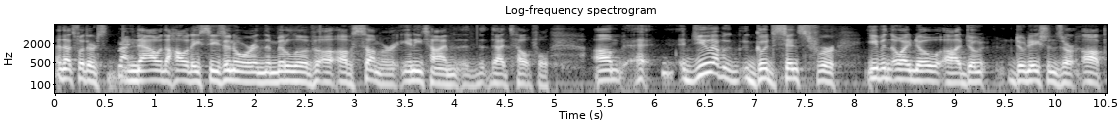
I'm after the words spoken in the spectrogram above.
And that's whether it's right. now in the holiday season or in the middle of, uh, of summer, anytime that's helpful. Um, do you have a good sense for, even though I know uh, do, donations are up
